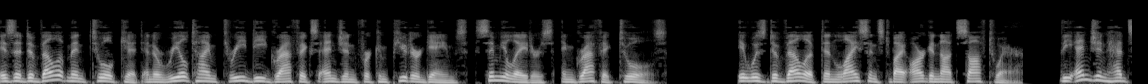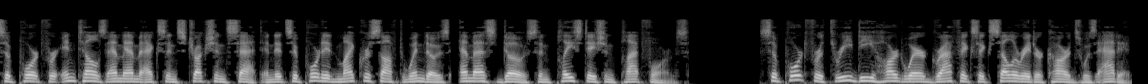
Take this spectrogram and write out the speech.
is a development toolkit and a real-time 3D graphics engine for computer games, simulators, and graphic tools. It was developed and licensed by Argonaut Software. The engine had support for Intel's MMX instruction set and it supported Microsoft Windows, MS-DOS and PlayStation platforms. Support for 3D hardware graphics accelerator cards was added.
